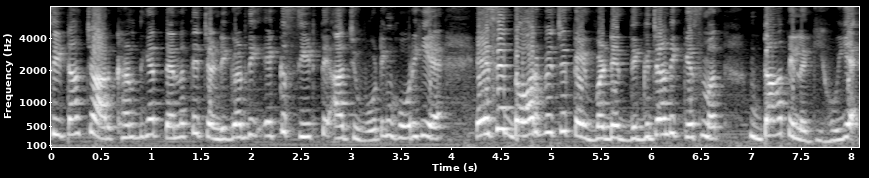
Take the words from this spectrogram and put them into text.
ਸੀਟਾਂ, ਝਾਰਖੰਡ ਦੀਆਂ 3 ਤੇ ਚੰਡੀਗੜ੍ਹ ਦੀ 1 ਸੀਟ ਤੇ ਅੱਜ VOTING ਹੋ ਰਹੀ ਹੈ। ਇਸੇ ਦੌਰ ਵਿੱਚ ਕਈ ਵੱਡੇ ਦਿੱਗਜਾਂ ਦੀ ਕਿਸਮਤ ਦਾਅ ਤੇ ਲੱਗੀ ਹੋਈ ਹੈ।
